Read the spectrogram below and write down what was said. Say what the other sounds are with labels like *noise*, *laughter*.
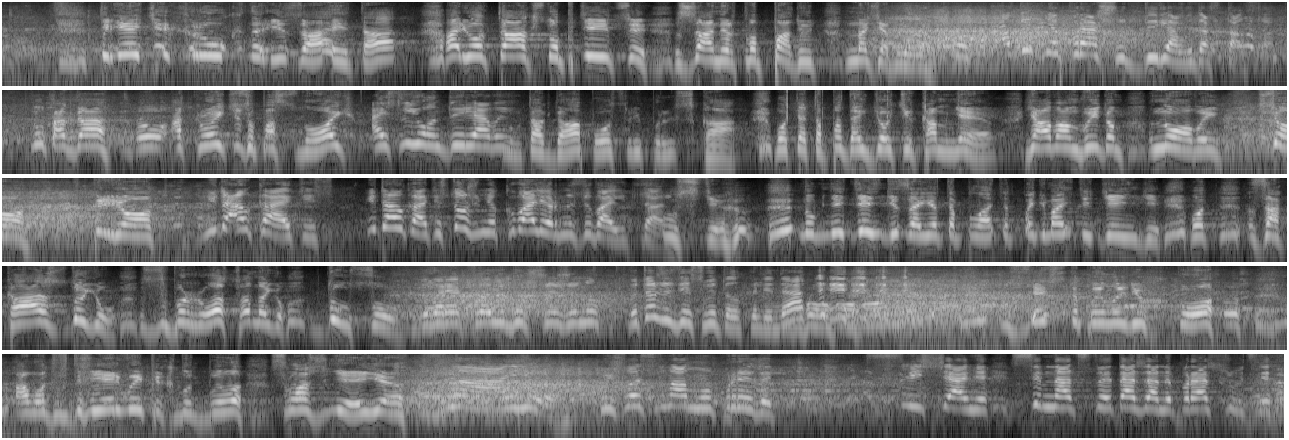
третий круг нарезает, а? Орет так, что птицы замертво падают на землю. А вдруг мне парашют дырявый достался? Ну тогда э, откройте запасной. А если он дырявый? Ну тогда после прыска вот это подойдете ко мне. Я вам выдам новый. Все, вперед. Не толкайтесь. Не толкайтесь, тоже мне кавалер называется. Слушайте, ну мне деньги за это платят, понимаете, деньги. Вот за каждую сбросанную душу. Говорят, свою бывшую жену вы тоже здесь вытолкали, да? Здесь-то было легко, а вот в дверь выпихнуть было сложнее. Знаю. Пришлось самому прыгать с вещами с 17 этажа на парашюте.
